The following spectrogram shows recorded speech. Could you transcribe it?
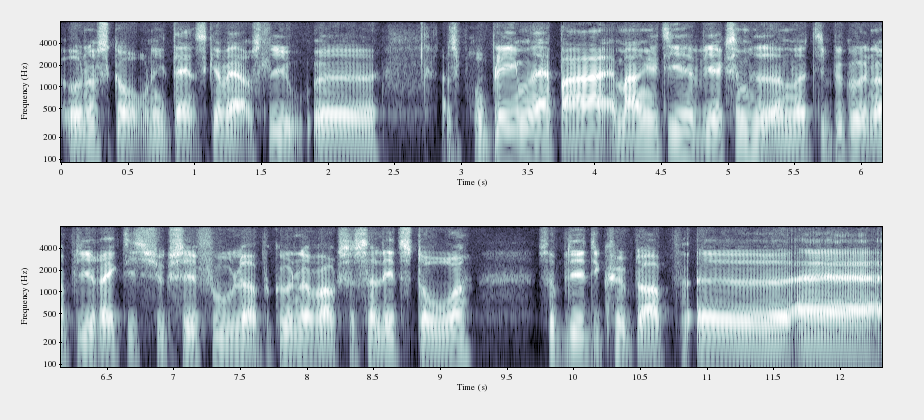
underskoven i dansk erhvervsliv. Øh, altså problemet er bare, at mange af de her virksomheder, når de begynder at blive rigtig succesfulde og begynder at vokse sig lidt store, så bliver de købt op øh, af,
